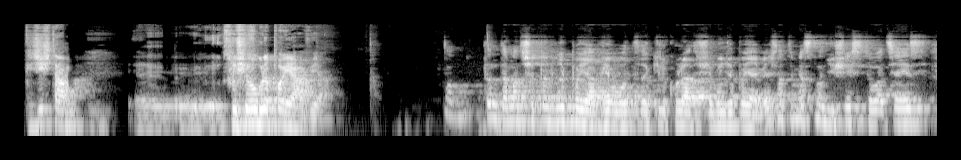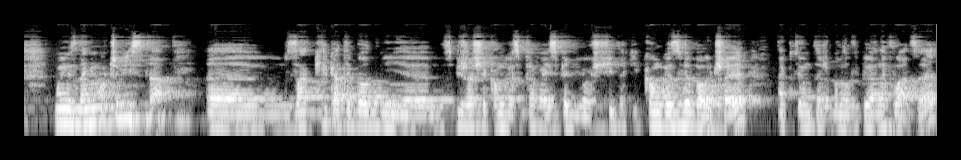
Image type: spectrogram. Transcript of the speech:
gdzieś tam, który się w ogóle pojawia? No, ten temat się pewnie pojawiał od kilku lat się będzie pojawiać, natomiast no, dzisiaj sytuacja jest moim zdaniem oczywista. E, za kilka tygodni e, zbliża się Kongres Prawa i Sprawiedliwości, taki kongres wyborczy, na którym też będą wybierane władze,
